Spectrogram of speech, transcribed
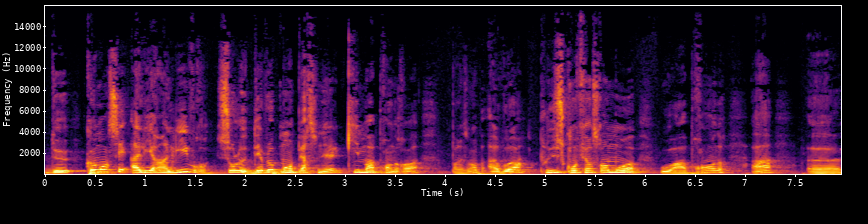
de commencer à lire un livre sur le développement personnel qui m'apprendra, par exemple, à avoir plus confiance en moi ou à apprendre à... Euh,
